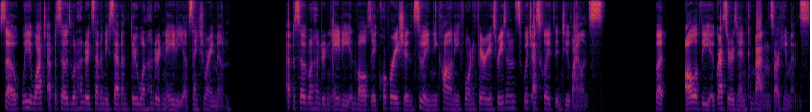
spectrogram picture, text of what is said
So, we watch episodes 177 through 180 of Sanctuary Moon. Episode 180 involves a corporation suing the colony for nefarious reasons, which escalates into violence. But all of the aggressors and combatants are humans.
